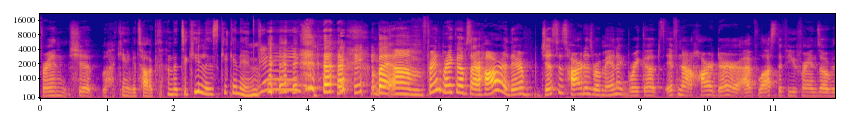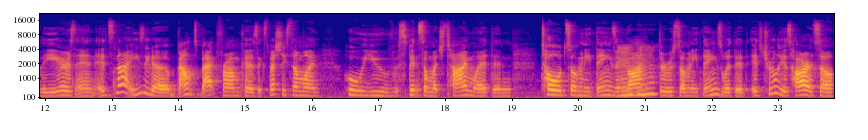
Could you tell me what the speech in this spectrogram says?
friendship I can't even talk. the tequila is kicking in. but um friend breakups are hard. They're just as hard as romantic breakups, if not harder. I've lost a few friends over the years and it's not easy to bounce back from cuz especially someone who you've spent so much time with and told so many things and mm-hmm. gone through so many things with it. It truly is hard. So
